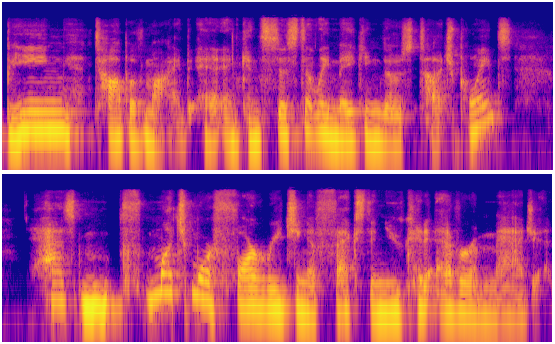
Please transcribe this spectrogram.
being top of mind and, and consistently making those touch points has m- much more far reaching effects than you could ever imagine.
